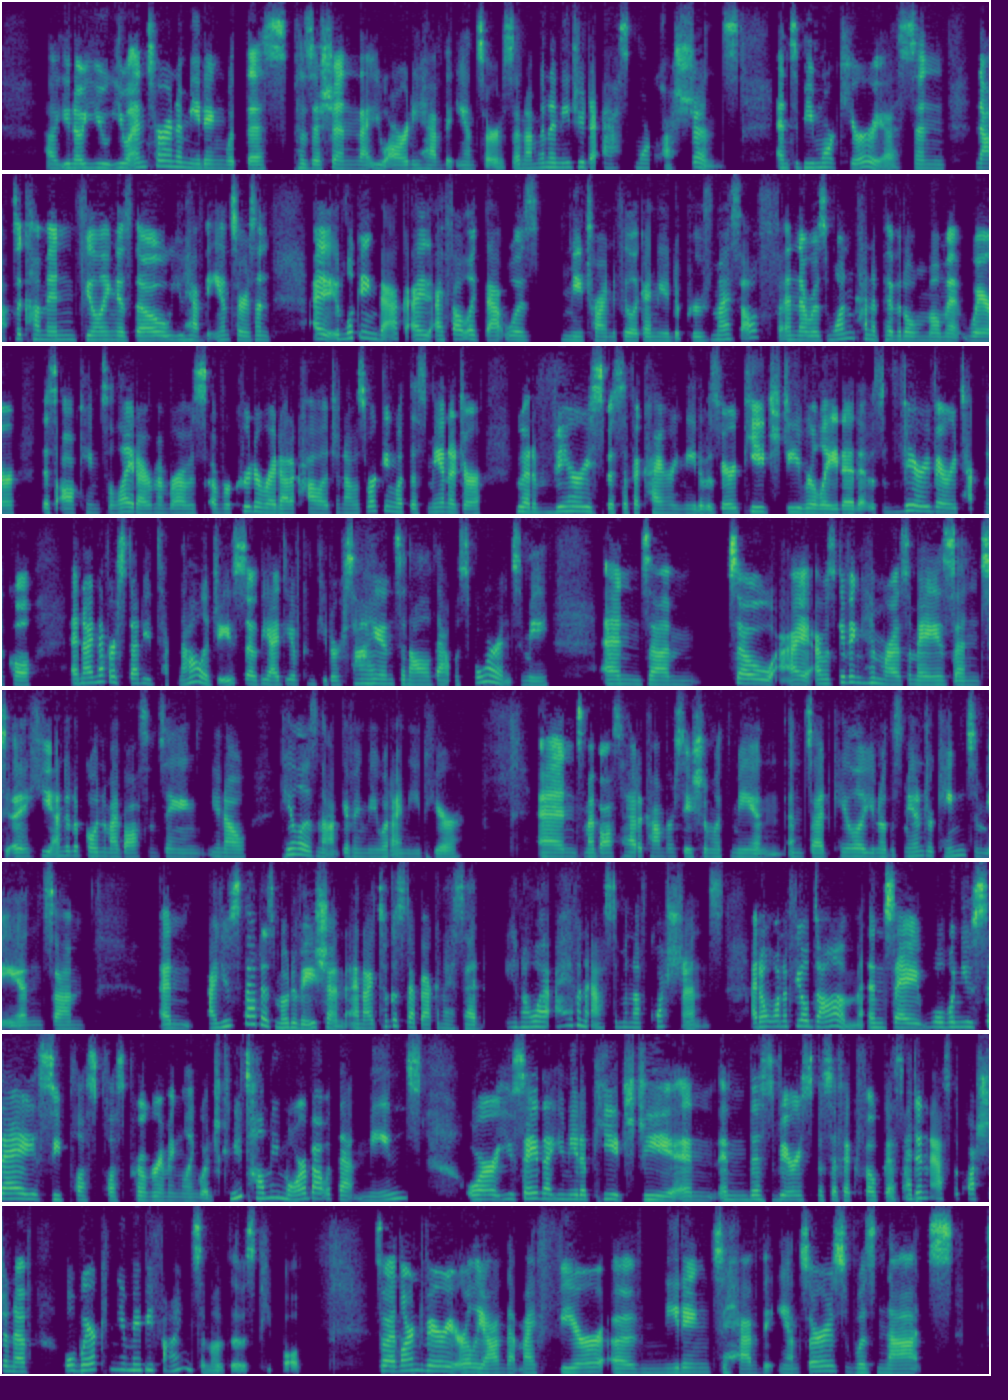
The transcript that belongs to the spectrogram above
uh, you know, you you enter in a meeting with this position that you already have the answers, and I'm going to need you to ask more questions and to be more curious and not to come in feeling as though you have the answers. And I, looking back, I, I felt like that was me trying to feel like I needed to prove myself. And there was one kind of pivotal moment where this all came to light. I remember I was a recruiter right out of college and I was working with this manager who had a very specific hiring need. It was very PhD related, it was very, very technical. And I never studied technology. So the idea of computer science and all of that was foreign to me. And um, so I, I was giving him resumes, and uh, he ended up going to my boss and saying, you know, Kayla is not giving me what I need here. And my boss had a conversation with me and, and said, Kayla, you know, this manager came to me and um, and I used that as motivation. And I took a step back and I said, you know what? I haven't asked him enough questions. I don't want to feel dumb and say, well, when you say C programming language, can you tell me more about what that means? Or you say that you need a PhD in, in this very specific focus. I didn't ask the question of, well, where can you maybe find some of those people? So I learned very early on that my fear of needing to have the answers was not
